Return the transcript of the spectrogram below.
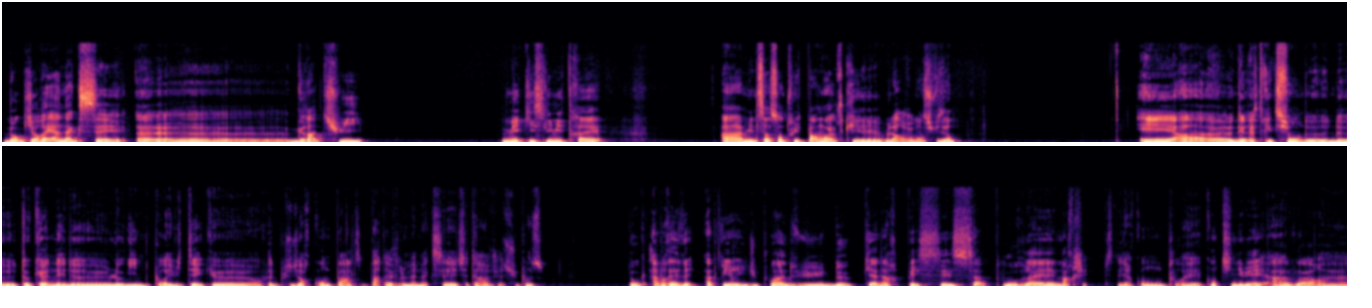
Donc il y aurait un accès euh, gratuit, mais qui se limiterait à 1500 tweets par mois, ce qui est largement suffisant et à euh, des restrictions de, tokens et de login pour éviter que en fait, plusieurs comptes partagent le même accès, etc. Je suppose. Donc, a priori, du point de vue de Canard PC, ça pourrait marcher. C'est-à-dire qu'on pourrait continuer à avoir euh,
